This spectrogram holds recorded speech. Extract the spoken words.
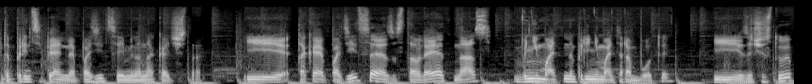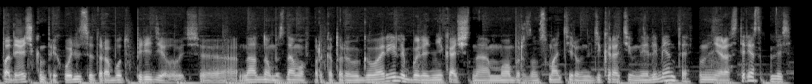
Это принципиальная позиция именно на качество. И такая позиция заставляет нас внимательно принимать работы И зачастую подрядчикам приходится эту работу переделывать. Э, на одном из домов, про который вы говорили, были некачественным образом смонтированы декоративные элементы, не растрескались,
